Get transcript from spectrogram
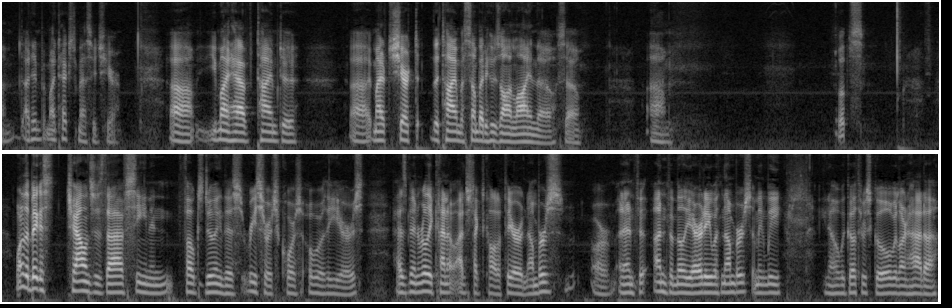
Um, I didn't put my text message here. Uh, you might have time to, uh, might have to share the time with somebody who's online though. So, um, whoops. One of the biggest challenges that I've seen in folks doing this research course over the years has been really kind of, I just like to call it a fear of numbers or an unfamiliarity with numbers. I mean, we, you know, we go through school, we learn how to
